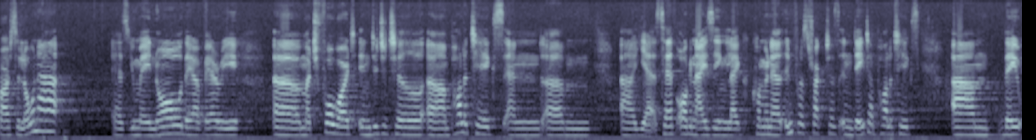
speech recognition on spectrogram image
Barcelona, as you may know, they are very uh, much forward in digital um, politics and um, uh, yeah, self-organizing like communal infrastructures in data politics. Um, they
